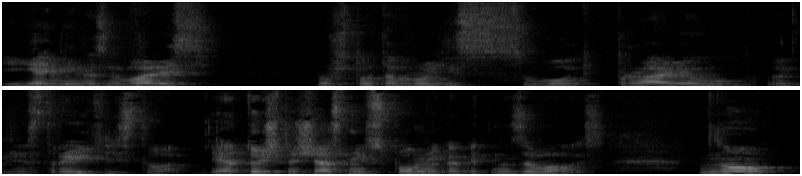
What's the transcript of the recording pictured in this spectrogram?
и они назывались ну, что-то вроде свод правил для строительства. Я точно сейчас не вспомню, как это называлось, но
